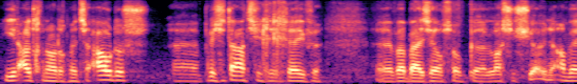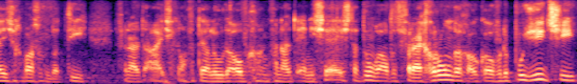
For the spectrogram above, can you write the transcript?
Hier uitgenodigd met zijn ouders. presentatie gegeven. Uh, waarbij zelfs ook uh, Schöne aanwezig was, omdat die vanuit Ajax kan vertellen hoe de overgang vanuit NEC is. Dat doen we altijd vrij grondig, ook over de positie.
